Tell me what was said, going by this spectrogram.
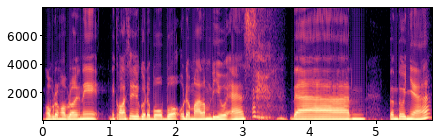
Ngobrol-ngobrol ini Nicholasnya juga udah bobo, udah malam di US. Dan tentunya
